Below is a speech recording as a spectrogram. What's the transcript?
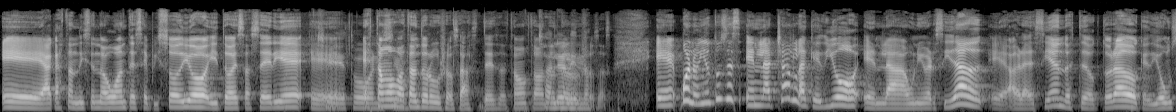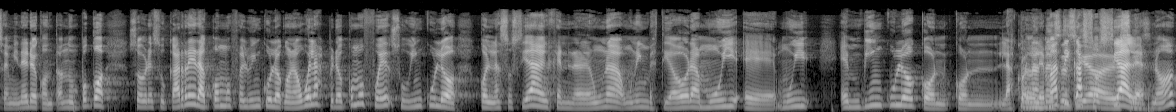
Eh, acá están diciendo aguante ese episodio y toda esa serie. Eh, estuvo estamos bastante orgullosas de eso, estamos bastante Salió orgullosas. Eh, bueno, y entonces en la charla que dio en la universidad, eh, agradeciendo este doctorado, que dio un seminario contando un poco sobre su carrera, cómo fue el vínculo con abuelas, pero cómo fue su vínculo con la sociedad en general, una, una investigadora muy, eh, muy en vínculo con, con las Con problemáticas sociales, sí. ¿no?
